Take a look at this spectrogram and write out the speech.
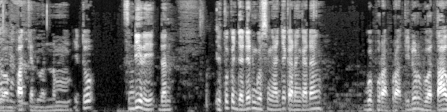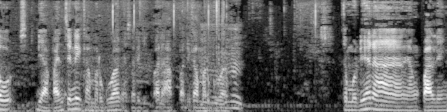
24 ke 26 itu sendiri dan itu kejadian gue sengaja kadang-kadang gue pura-pura tidur gue tahu diapain sih nih kamar gue nggak sering ada apa di kamar gue Hmm. kemudian nah, yang paling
